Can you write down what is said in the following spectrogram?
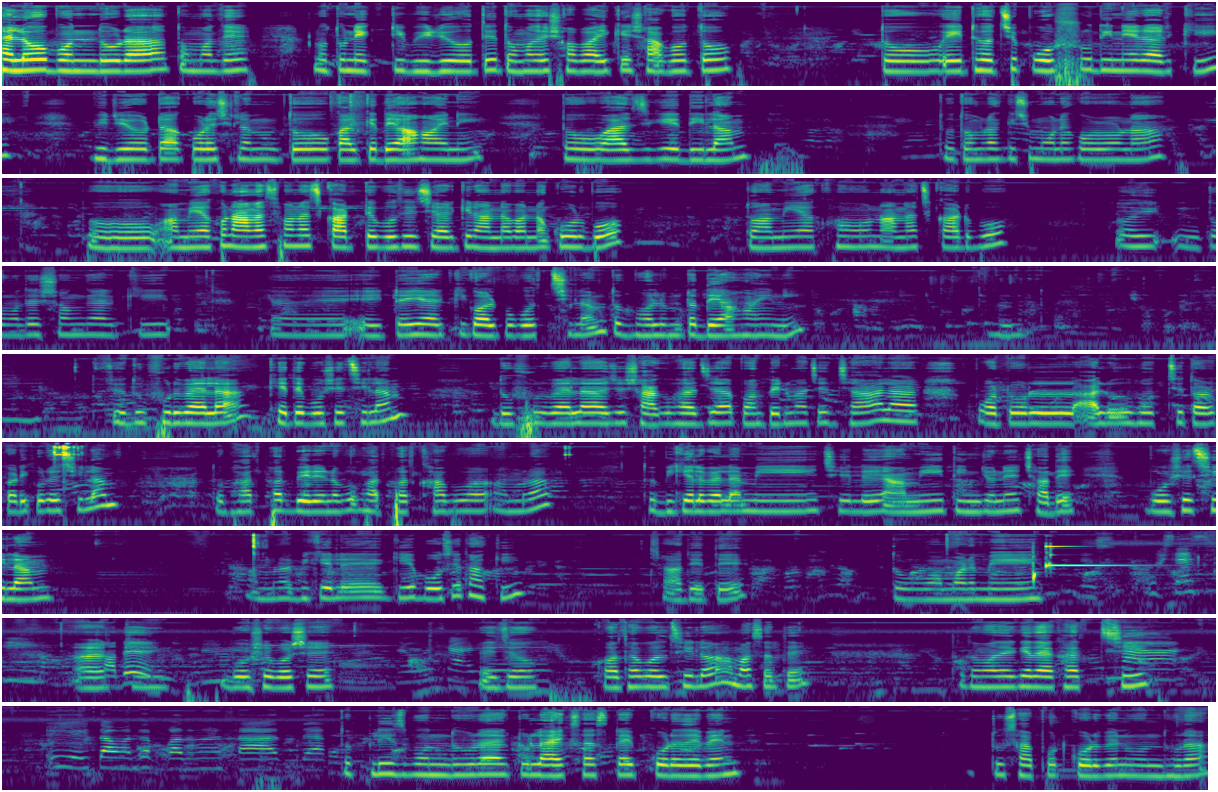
Hello বন্ধুরা, তোমাদের নতুন একটি ভিডিওতে তোমাদের সবাইকে স্বাগত। তো এইটা হচ্ছে পরশু দিনের আর কি ভিডিওটা করেছিলাম, তো কালকে দেওয়া হয়নি, তো আজকে দিলাম। তো তোমরা কিছু মনে করো না। তো আমি এখন আনাজ ফানাজ কাটতে বসেছি আর কি রান্না বান্না করব। তো আমি এখন আনাজ কাটবো। ওই তোমাদের সঙ্গে আর কি এইটাই আর কি গল্প করছিলাম, তো ভলিউমটা দেয়া হয়নি। তো দুপুরবেলা খেতে বসেছিলাম, দুপুরবেলা যে শাক ভাজা পম্পেট মাছের ঝাল আর পটল আলু হচ্ছে তরকারি করেছিলাম, তো ভাত ফাত বেড়ে নেব, ভাত ফাত খাব আমরা। তো বিকেলবেলা মেয়ে, ছেলে, আমি তিনজনে ছাদে বসেছিলাম। আমরা বিকেলে গিয়ে বসে থাকি। ছাদেতে তো আমার মেয়ে আর কি বসে বসে এই যে কথা বলছিল আমার সাথে। তো তোমাদেরকে দেখাচ্ছি। তো প্লিজ বন্ধুরা একটু লাইক সাবস্ক্রাইব করে দেবেন। একটু সাপোর্ট করবেন বন্ধুরা।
